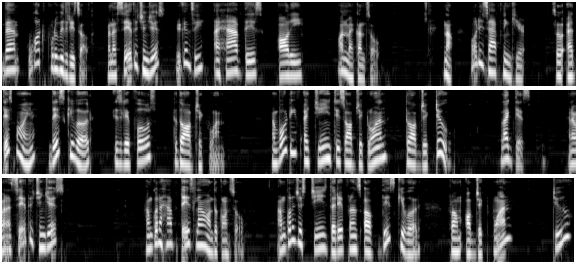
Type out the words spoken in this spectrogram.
then what would be the result? When I save the changes, you can see I have this Audi on my console. Now, what is happening here? So at this point, this keyword is refers to the object 1. Now what if I change this object 1 to object 2? Like this. And when I save the changes, I'm going to have Tesla on the console. I'm going to just change the reference of this keyword from object 1 to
